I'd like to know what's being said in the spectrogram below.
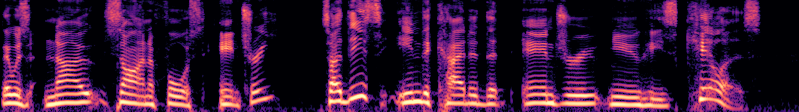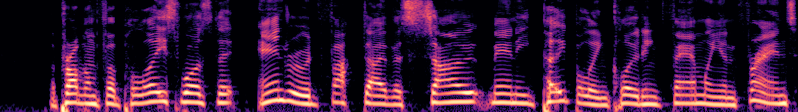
There was no sign of forced entry, so this indicated that Andrew knew his killers. The problem for police was that Andrew had fucked over so many people, including family and friends,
